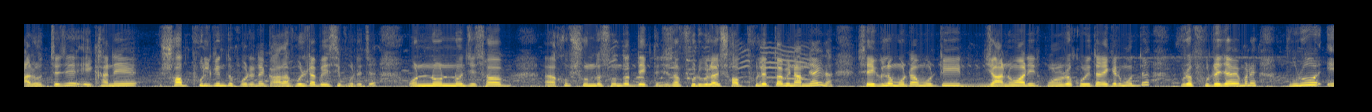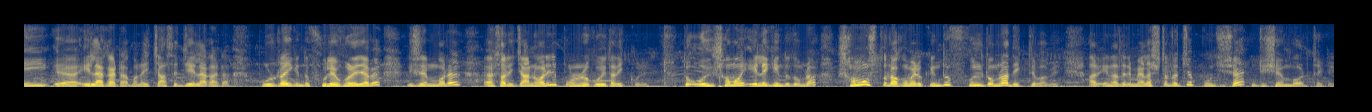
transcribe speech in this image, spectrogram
আর হচ্ছে যে এখানে সব ফুল কিন্তু ফোটে না, গাঁদা ফুলটা বেশি ফুটেছে। অন্য অন্য যেসব খুব সুন্দর সুন্দর দেখতে যেসব ফুলগুলো হয়, সব ফুলের তো আমি নাম জানি না, সেইগুলো মোটামুটি জানুয়ারির পনেরো কুড়ি তারিখের মধ্যে পুরো ফুটে যাবে। মানে পুরো এই এলাকাটা মানে এই চাষের যে এলাকাটা, পুরোটাই কিন্তু ফুলে ভরে যাবে। ডিসেম্বরের সরি জানুয়ারির পনেরো কুড়ি তারিখ করে। তো ওই সময় এলে কিন্তু তোমরা সমস্ত রকমের কিন্তু ফুল তোমরা দেখতে পাবে। আর এনাদের মেলা স্টার্ট হচ্ছে পঁচিশে ডিসেম্বর থেকে।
